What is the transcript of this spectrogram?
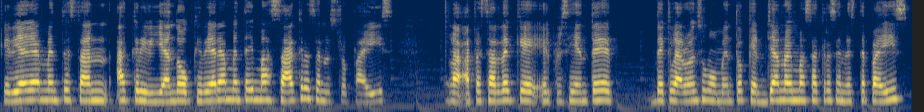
que diariamente están acribillando que diariamente hay masacres en nuestro país, a pesar de que el presidente declaró en su momento que ya no hay masacres en este país,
